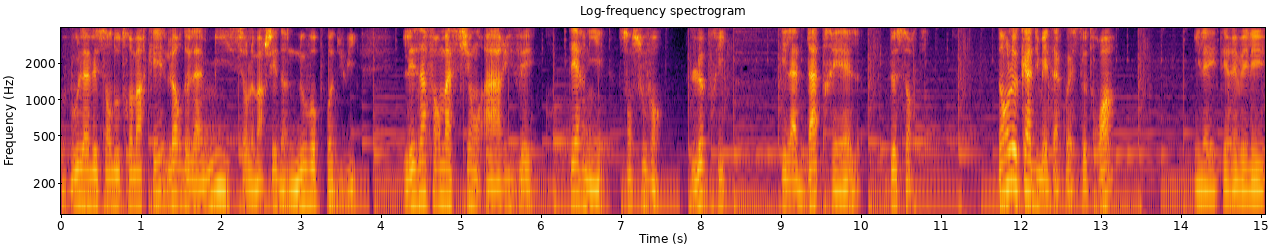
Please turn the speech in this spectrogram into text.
Vous l'avez sans doute remarqué, lors de la mise sur le marché d'un nouveau produit, les informations à arriver en dernier sont souvent le prix et la date réelle de sortie. Dans le cas du MetaQuest 3, il a été révélé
